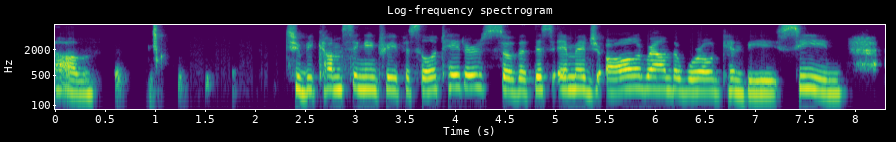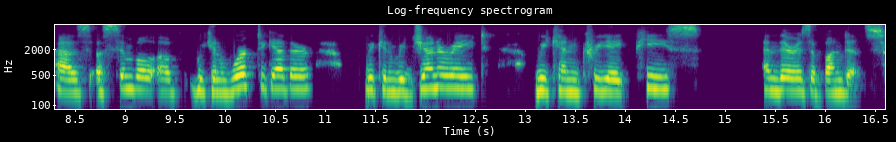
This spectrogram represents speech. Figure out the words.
um, to become singing tree facilitators so that this image all around the world can be seen as a symbol of we can work together, we can regenerate, we can create peace, and there is abundance.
